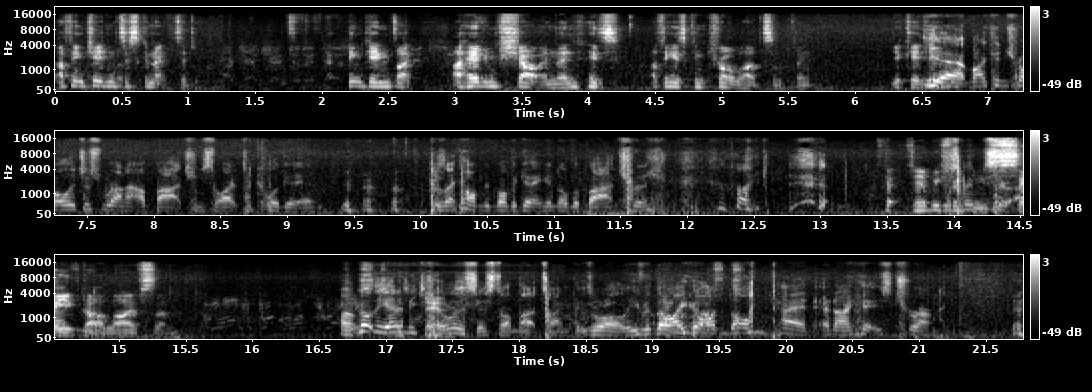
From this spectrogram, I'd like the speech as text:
I think Jaydon's disconnected. I think Jaydon's like... I heard him shout and then his... I think his controller had something. You okay, Jaydon? Yeah, my controller just ran out of battery, so I had to plug it in. Because I can't be bothered getting another battery. like, Toby Just made freaking saved our lives then. I've got the enemy kill assist on that tank as well, even though Oh, I got left. a non-pen and I hit his track. I'm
